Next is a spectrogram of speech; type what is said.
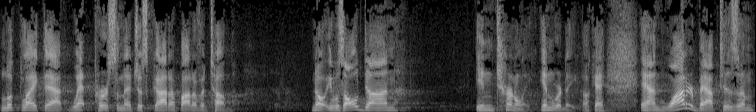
look like that wet person that just got up out of a tub? No, it was all done internally, inwardly, okay? And water baptism,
